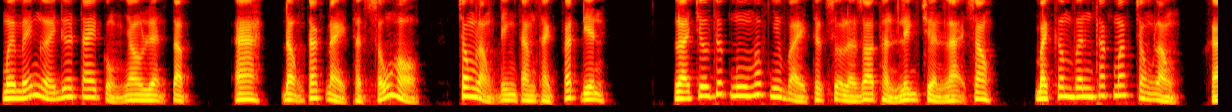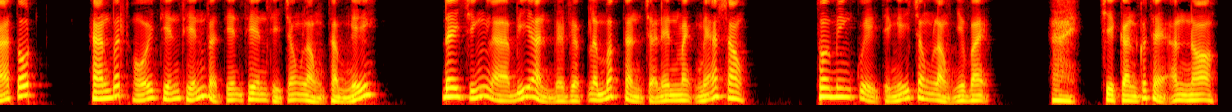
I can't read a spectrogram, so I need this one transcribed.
mười mấy người đưa tay cùng nhau luyện tập. À, động tác này thật xấu hổ. Trong lòng Đinh Tam Thạch phát điên. Loại chiêu thức ngu ngốc như vậy thực sự là do thần linh truyền lại sao? Bạch Khâm Vân thắc mắc trong lòng, khá tốt. Hàn bất hối thiến thiến và thiên thiên thì trong lòng thầm nghĩ. Đây chính là bí ẩn về việc Lâm Bắc Thần trở nên mạnh mẽ sau. Thôi Minh Quỷ thì nghĩ trong lòng như vậy. Ai, chỉ cần có thể ăn no,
